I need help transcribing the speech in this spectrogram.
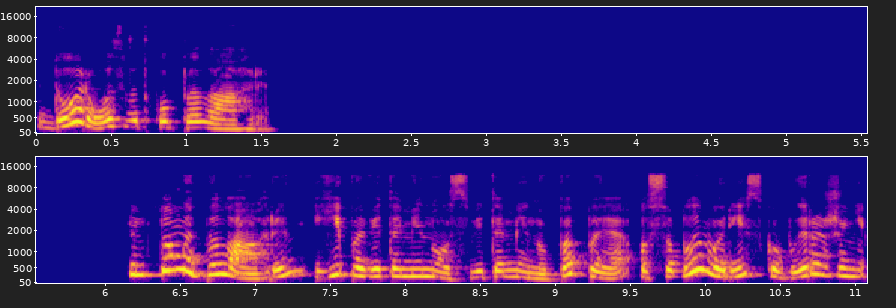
до розвитку пелагри. Симптоми пелагри, гіповітаміноз вітаміну ПП особливо різко виражені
